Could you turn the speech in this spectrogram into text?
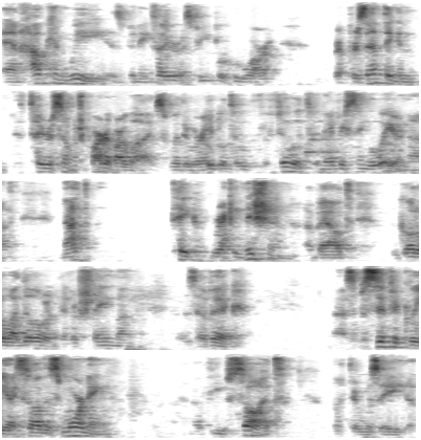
And how can we, as B'nai Torah, as people who are representing and Torah so much part of our lives, whether we're able to fulfill it in every single way or not, not take recognition about the Rosh Steinman, Zavek. Uh, specifically, I saw this morning, I don't know if you saw it, but there was a, a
